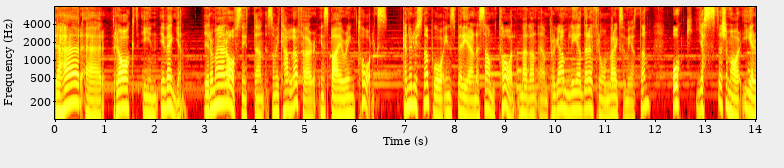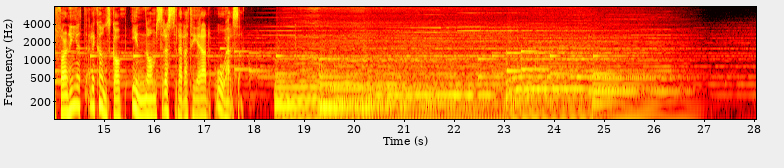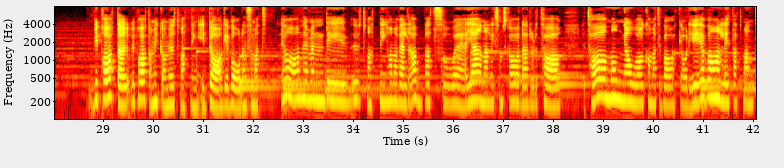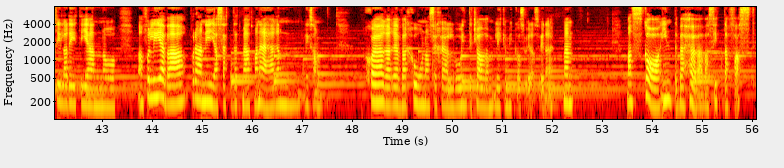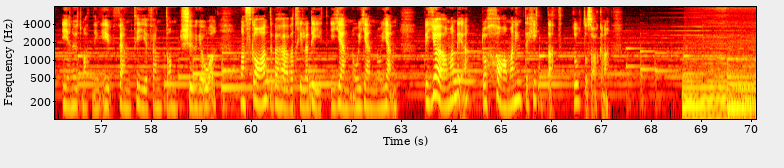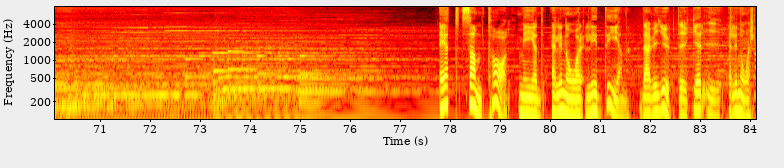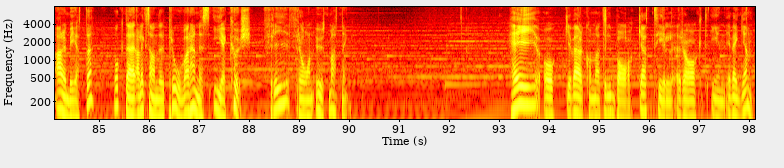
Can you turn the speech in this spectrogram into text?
Det här är Rakt in i väggen. I de här avsnitten som vi kallar för Inspiring Talks kan du lyssna på inspirerande samtal mellan en programledare från verksamheten och gäster som har erfarenhet eller kunskap inom stressrelaterad ohälsa. Pratar, vi pratar mycket om utmattning idag i vården som att ja, nej men det är utmattning, har man väl drabbats så är hjärnan liksom skadad och det tar, det tar många år att komma tillbaka och det är vanligt att man trillar dit igen och man får leva på det här nya sättet med att man är en liksom skörare version av sig själv och inte klarar lika mycket och så vidare. Och så vidare. Men man ska inte behöva sitta fast i en utmattning i 5, 10, 15, 20 år. Man ska inte behöva trilla dit igen och igen och igen. För gör man det, då har man inte hittat rotorsakerna. Ett samtal med Elinor Lidén där vi djupdyker i Elinors arbete och där Alexander provar hennes e-kurs Fri från utmattning. Hej och välkomna tillbaka till Rakt in i väggen.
